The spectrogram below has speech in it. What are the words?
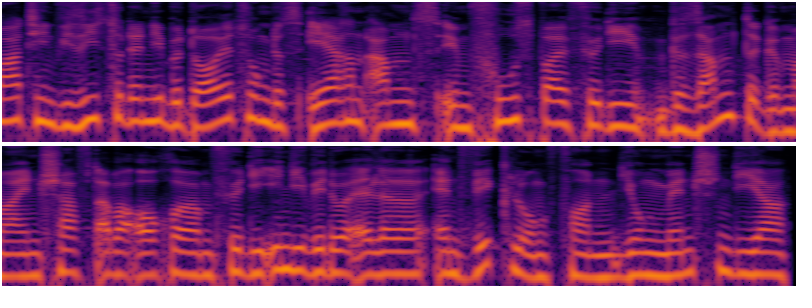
Martin, wie siehst du denn die Bedeutung des Ehrenamts im Fußball für die gesamte Gemeinschaft, aber auch ähm, für die individuelle Entwicklung von jungen Menschen, die ja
